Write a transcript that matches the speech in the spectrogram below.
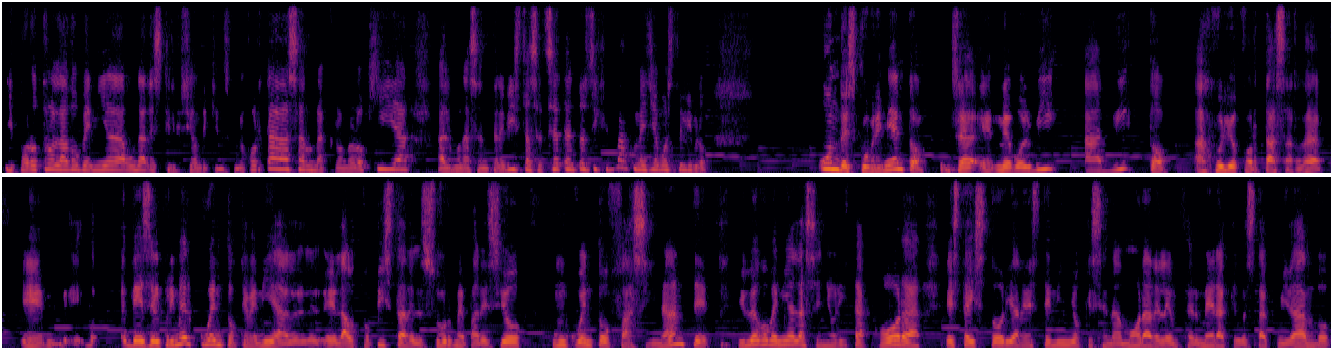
y por otro lado venía una descripción de quién es Julio Cortázar, una cronología, algunas entrevistas, etc. Entonces dije, va, me llevo este libro. Un descubrimiento, o sea, eh, me volví adicto a Julio Cortázar. Eh, desde el primer cuento que venía, la autopista del sur, me pareció un cuento fascinante. Y luego venía la señorita Cora, esta historia de este niño que se enamora de la enfermera que lo está cuidando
